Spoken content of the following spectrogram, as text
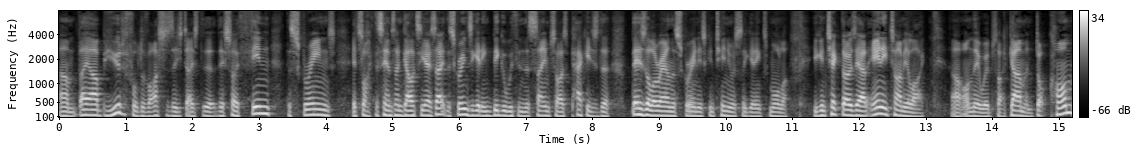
Um, they are beautiful devices these days. They're, so thin, the screens, it's like the Samsung Galaxy S8. The screens are getting bigger within the same size package. The bezel around the screen is continuously getting smaller. You can check those out anytime you like uh, on their website, garmin.com.au.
